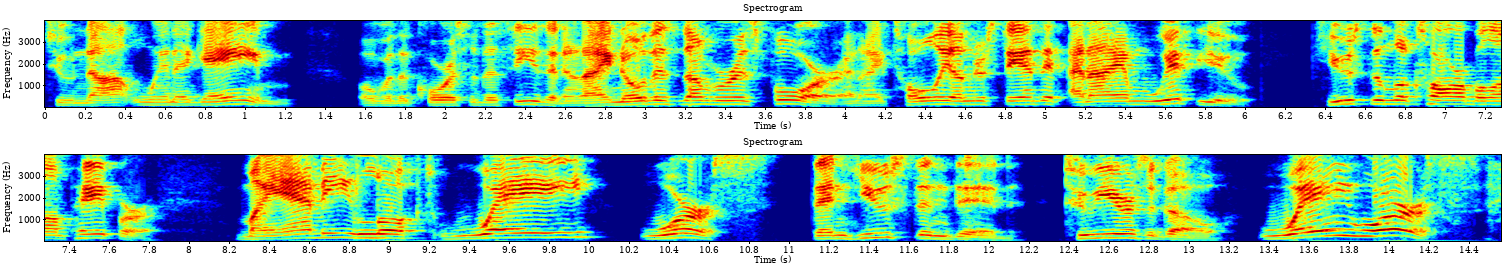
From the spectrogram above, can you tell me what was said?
to not win a game over the course of the season. And I know this number is four, and I totally understand it, and I am with you. Houston looks horrible on paper. Miami looked way worse than Houston did two years ago. Way worse.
